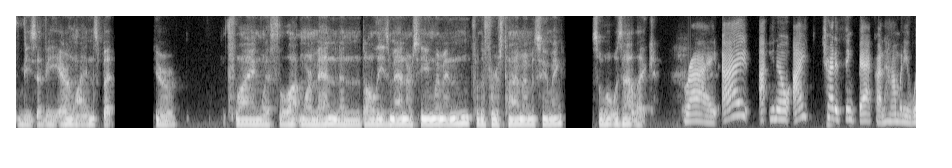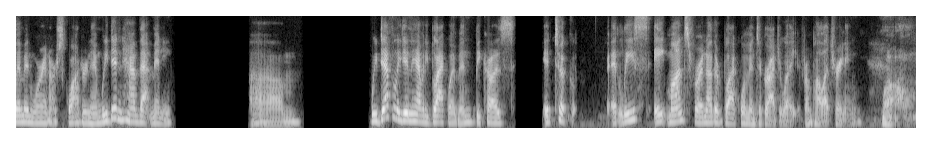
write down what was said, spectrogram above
vis-a-vis airlines, but you're flying with a lot more men, and all these men are seeing women for the first time. I'm assuming. So what was that like? Right. I, I, you know, I try to think back on how many women were in our squadron, and we didn't have that many. Um, we definitely didn't have any black women because it took at least eight months for another black woman to graduate from pilot training. Wow.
